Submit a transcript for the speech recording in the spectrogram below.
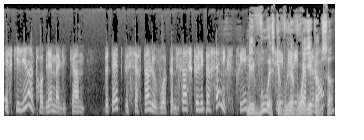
Est-ce qu'il y a un problème à l'UCAM? Peut-être que certains le voient comme ça. Ce que les personnes expriment. Mais vous, est-ce que vous le voyez comme ça?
